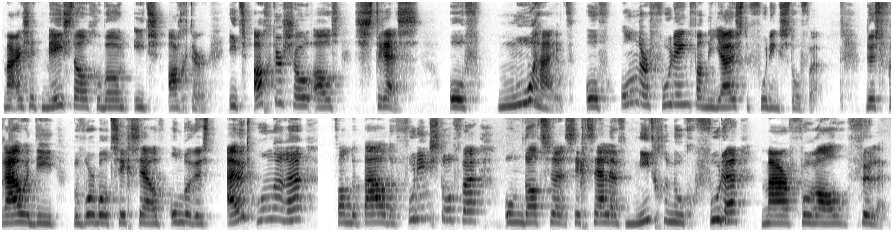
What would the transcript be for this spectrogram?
maar er zit meestal gewoon iets achter. Iets achter zoals stress of moeheid of ondervoeding van de juiste voedingsstoffen. Dus vrouwen die bijvoorbeeld zichzelf onbewust uithongeren van bepaalde voedingsstoffen, omdat ze zichzelf niet genoeg voeden, maar vooral vullen.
